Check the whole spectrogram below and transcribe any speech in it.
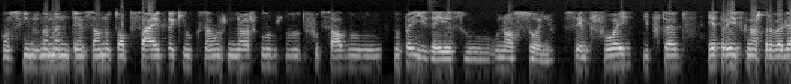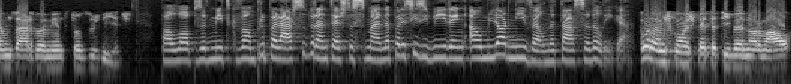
conseguirmos uma manutenção no top 5 daquilo que são os melhores clubes do, de futsal do, do país. É esse o, o nosso sonho sempre foi e, portanto, é para isso que nós trabalhamos arduamente todos os dias. Paulo Lopes admite que vão preparar-se durante esta semana para se exibirem ao melhor nível na taça da Liga. Aguardamos com a expectativa normal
